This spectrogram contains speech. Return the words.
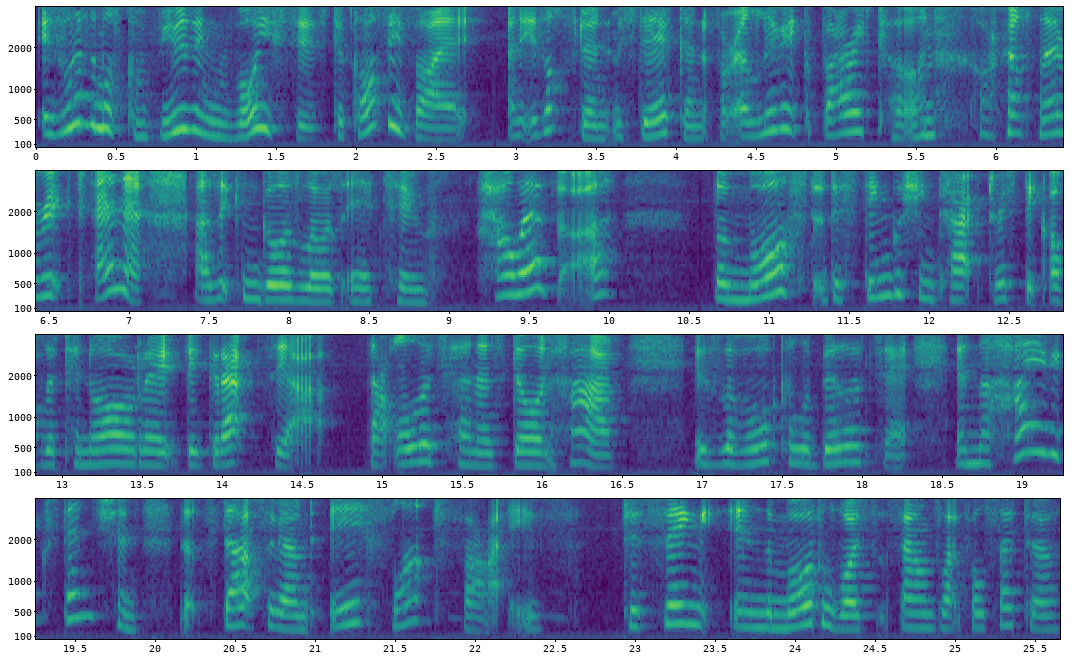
Is one of the most confusing voices to classify and it is often mistaken for a lyric baritone or a lyric tenor, as it can go as low as A2. However, the most distinguishing characteristic of the tenore di grazia that other tenors don't have is the vocal ability in the higher extension that starts around A flat 5 to sing in the modal voice that sounds like falsetto.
